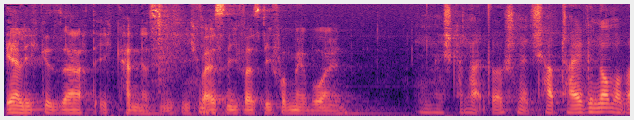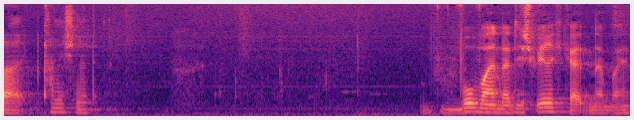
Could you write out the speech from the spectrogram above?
ehrlich gesagt, ich kann das nicht. Ich weiß nicht, was die von mir wollen. Ich kann halt wirklich nicht. Ich habe teilgenommen, aber kann ich nicht. Wo waren da die Schwierigkeiten dabei?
